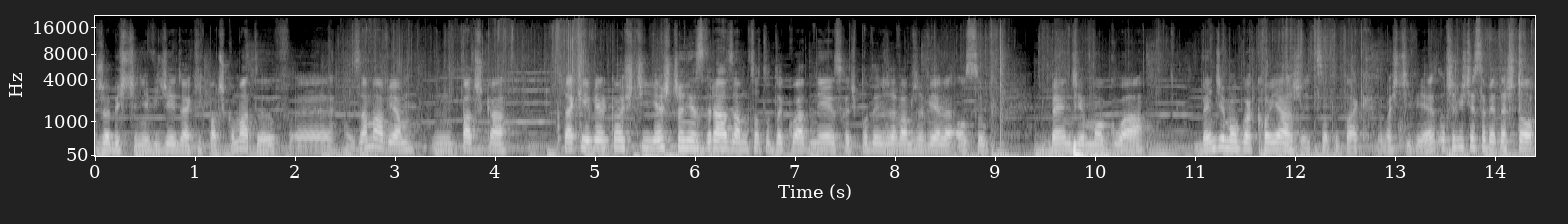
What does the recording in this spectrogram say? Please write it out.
żebyście nie widzieli do jakich paczkomatów e, zamawiam. Mm, Paczka takiej wielkości, jeszcze nie zdradzam co to dokładnie jest, choć podejrzewam, że wiele osób będzie mogła będzie mogła kojarzyć, co to tak właściwie jest. Oczywiście sobie też to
